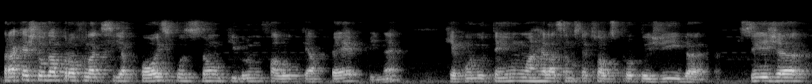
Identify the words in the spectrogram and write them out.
Para a questão da profilaxia pós-exposição, que Bruno falou que é a PEP, né? Que é quando eu tenho uma relação sexual desprotegida, seja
